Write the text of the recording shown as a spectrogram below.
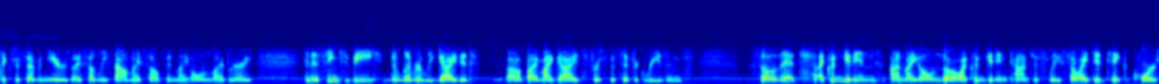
six or seven years, I suddenly found myself in my own library, and it seemed to be deliberately guided uh, by my guides for specific reasons. So that I couldn't get in on my own, though. I couldn't get in consciously. So I did take a course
